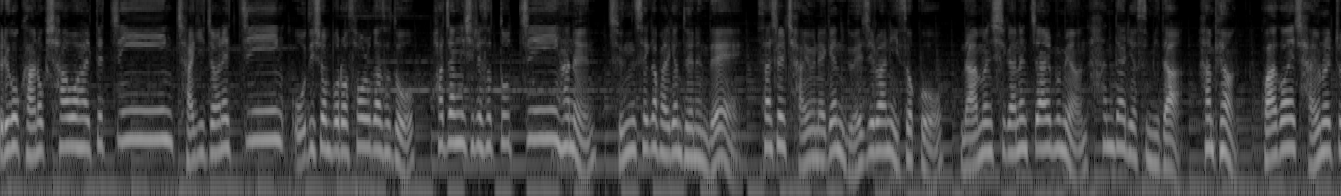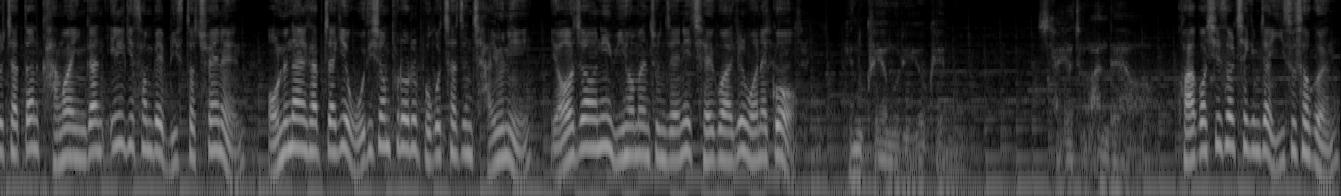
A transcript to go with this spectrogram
그리고 간혹 샤워할 때 찡, 자기 전에 찡, 오디션 보러 서울 가서도 화장실에서 또 찡 하는 증세가 발견되는데 사실 자윤에겐 뇌질환이 있었고 남은 시간은 짧으면 한 달이었습니다. 한편 과거에 자윤을 쫓았던 강화인간 1기 선배 미스터 최는 어느 날 갑자기 오디션 프로를 보고 찾은 자윤이 여전히 위험한 존재니 제거하길 원했고 걘 괴물이에요, 괴물. 살려두면 안 돼요. 과거 시설 책임자 이수석은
